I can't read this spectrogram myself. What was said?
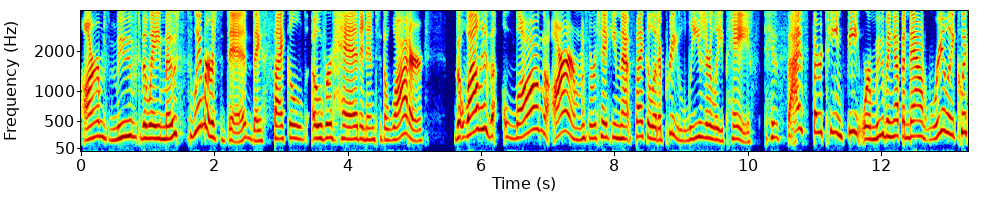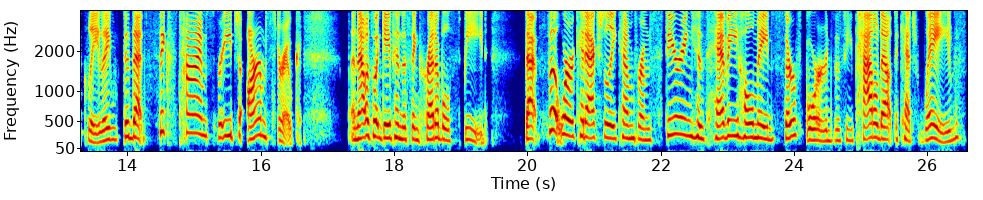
arms moved the way most swimmers did. They cycled overhead and into the water. But while his long arms were taking that cycle at a pretty leisurely pace, his size 13 feet were moving up and down really quickly. They did that six times for each arm stroke. And that was what gave him this incredible speed. That footwork had actually come from steering his heavy homemade surfboards as he paddled out to catch waves.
